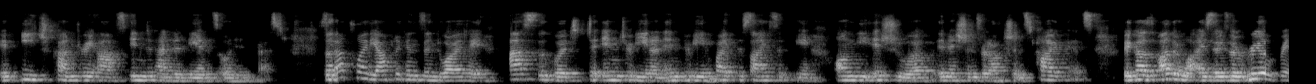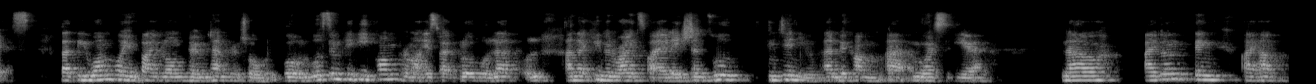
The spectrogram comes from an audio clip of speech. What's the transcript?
if each country acts independently in its own interest. So that's why the applicants in Duarte asked the court to intervene and intervene quite decisively on the issue of emissions reductions targets, because otherwise there's a real risk that the 1.5 long-term temperature goal will simply be compromised at global level and that human rights violations will continue and become uh, more severe. Now, I don't think I have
